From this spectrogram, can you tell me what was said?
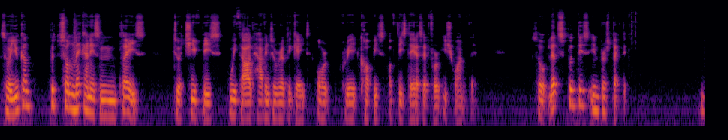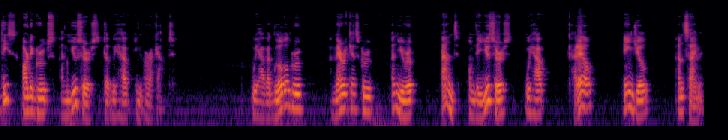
So you can put some mechanism in place to achieve this without having to replicate or create copies of this dataset for each one of them. So let's put this in perspective. These are the groups and users that we have in our account. We have a global group, Americas group, and Europe, and on the users we have Karel, Angel, and Simon,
